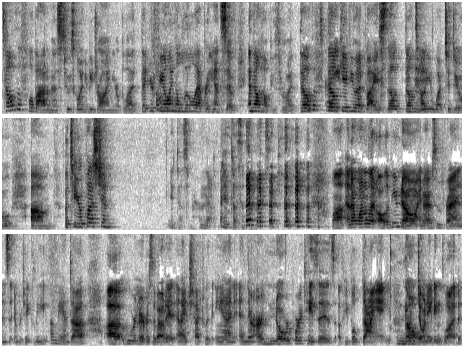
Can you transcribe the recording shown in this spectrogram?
tell the phlebotomist who's going to be drawing your blood that you're feeling a Oh. little apprehensive and they'll help you through it they'll Oh, they'll give you advice they'll they'll Mhm. tell you what to do um, but to your question it doesn't hurt No. it doesn't hurt Well, and I want to let all of you know, I know I have some friends, and particularly Amanda, uh, who were nervous about it, and I checked with Anne, and there are no reported cases of people dying No. from donating blood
